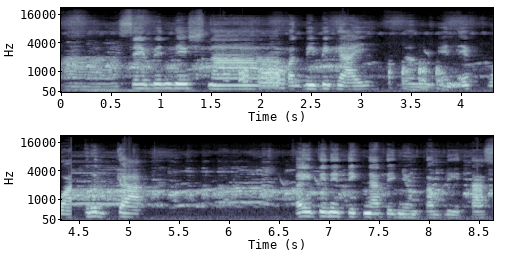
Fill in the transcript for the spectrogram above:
ah 7 days na pagbibigay ng NF1 crude cap ay tinitik natin yung tabletas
